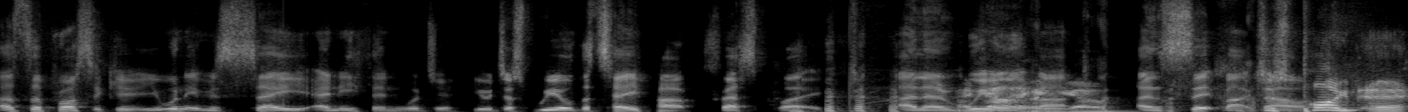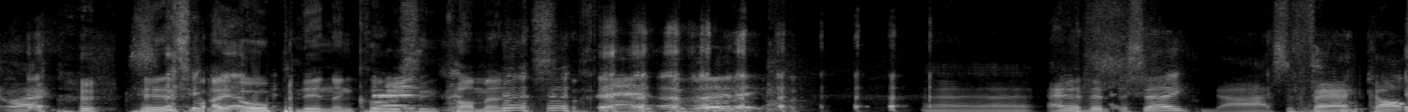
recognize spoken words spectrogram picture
As the prosecutor, you wouldn't even say anything, would you? You would just wheel the tape out, press play, and then wheel it there back and sit back Just down. point at it like. Here's my opening and closing comments. There's the verdict. Uh, anything to say? Nah, it's a fair cop.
